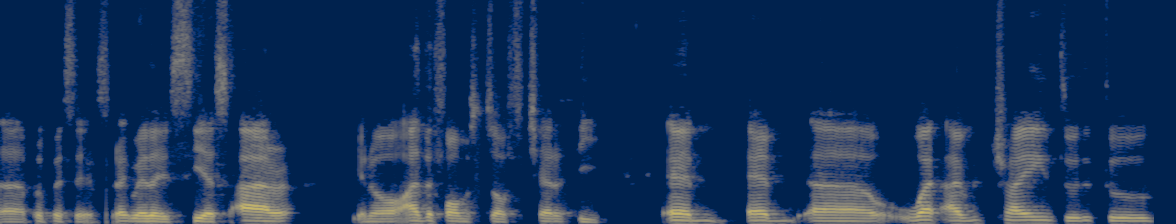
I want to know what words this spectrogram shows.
uh, purposes, right? Whether it's CSR, you know, other forms of charity and and uh, what I'm trying to to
